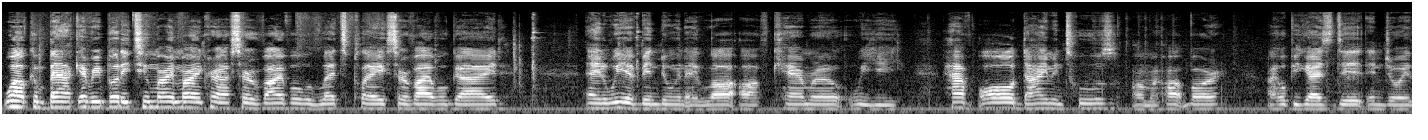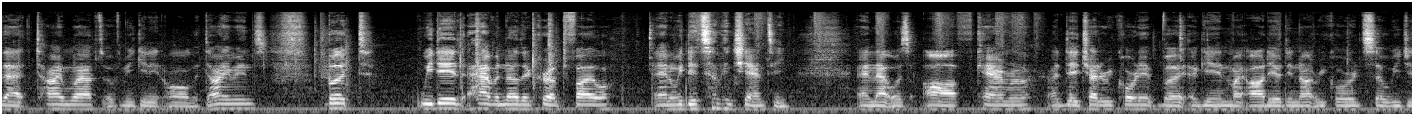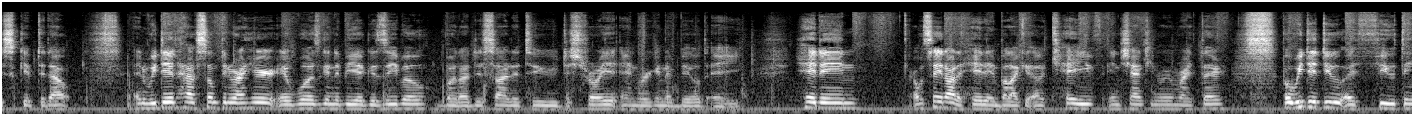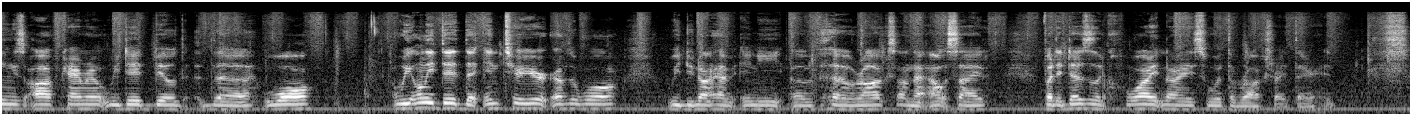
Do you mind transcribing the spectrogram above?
Welcome back, everybody, to my Minecraft Survival Let's Play Survival Guide. And we have been doing a lot off camera. We have all diamond tools on my hotbar. I hope you guys did enjoy that time lapse of me getting all the diamonds. But we did have another corrupt file, and we did some enchanting. And that was off camera. I did try to record it, but again, my audio did not record, so we just skipped it out. And we did have something right here. It was going to be a gazebo, but I decided to destroy it, and we're going to build a hidden I would say not a hidden, but like a cave enchanting room right there. But we did do a few things off camera. We did build the wall. We only did the interior of the wall. We do not have any of the rocks on the outside. But it does look quite nice with the rocks right there. It,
